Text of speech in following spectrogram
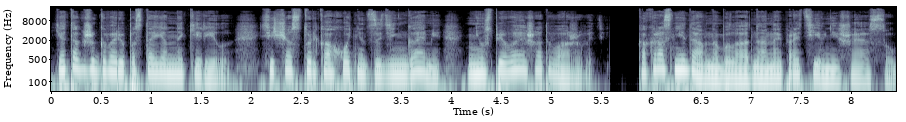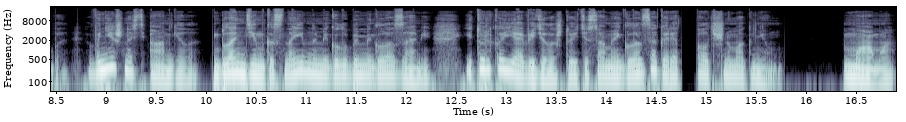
я также говорю постоянно Кириллу. Сейчас столько охотниц за деньгами, не успеваешь отваживать. Как раз недавно была одна наипротивнейшая особа. Внешность ангела, блондинка с наивными голубыми глазами, и только я видела, что эти самые глаза горят алчным огнем. «Мама!»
